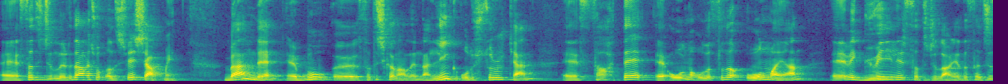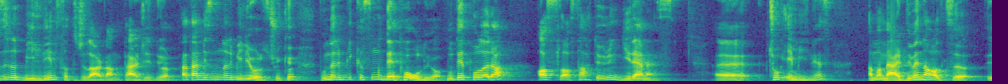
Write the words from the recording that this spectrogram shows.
e, satıcıları daha çok alışveriş yapmayın. Ben de e, bu e, satış kanallarından link oluştururken e, sahte e, olma olasılığı olmayan e, ve güvenilir satıcılar ya da satıcıları bildiğim satıcılardan tercih ediyorum. Zaten biz bunları biliyoruz çünkü bunların bir kısmı depo oluyor. Bu depolara asla sahte ürün giremez. E, çok eminiz. Ama merdiven altı e,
